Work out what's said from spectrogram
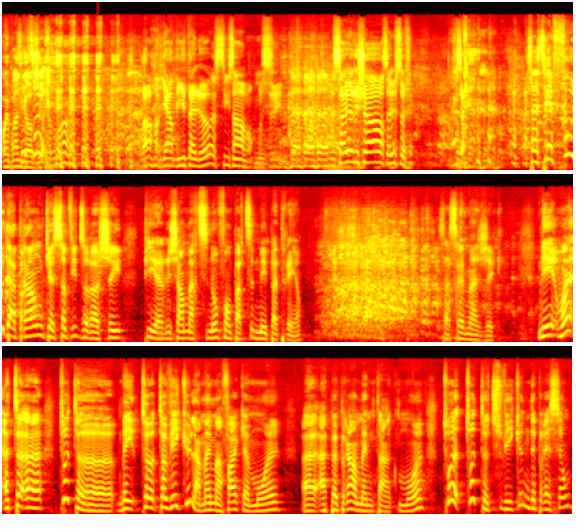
On va prendre une gorgée. Bon, regarde, il était là, s'ils s'en vont. Salut Richard, salut Sophie. Ça serait fou d'apprendre que Sophie Durocher puis euh, Richard Martineau font partie de mes Patreons. Ça serait magique. Mais ouais, euh, euh, toi, t'as, t'as, vécu la même affaire que moi, à peu près en même temps que moi. Toi, toi, t'as-tu vécu une dépression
